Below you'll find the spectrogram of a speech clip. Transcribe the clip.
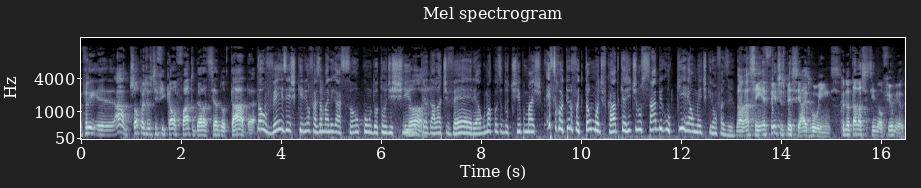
Eu falei, eh, ah, só pra justificar o fato dela ser adotada. Talvez eles queriam fazer uma ligação com o Doutor Destino, Nossa. que é da Latvéria, alguma coisa do tipo, mas esse roteiro foi tão modificado que a gente não sabe o que realmente queriam fazer. Não, assim, efeitos especiais ruins. Quando eu tava assistindo ao filme, eu-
